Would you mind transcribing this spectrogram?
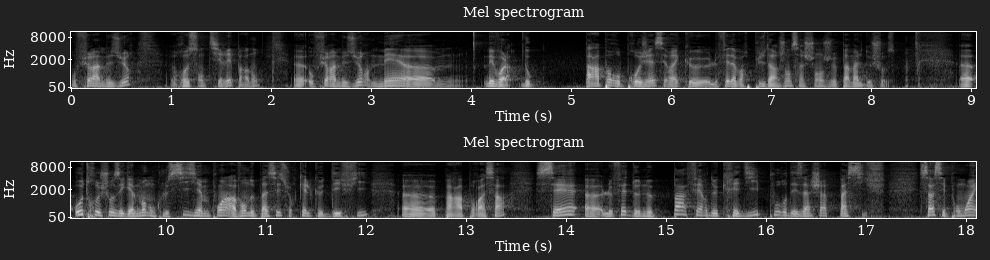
au fur et à mesure, ressentirai pardon, euh, au fur et à mesure. Mais, mais voilà. Donc par rapport au projet, c'est vrai que le fait d'avoir plus d'argent, ça change pas mal de choses. Euh, autre chose également, donc le sixième point, avant de passer sur quelques défis euh, par rapport à ça, c'est euh, le fait de ne pas faire de crédit pour des achats passifs. Ça, c'est pour moi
